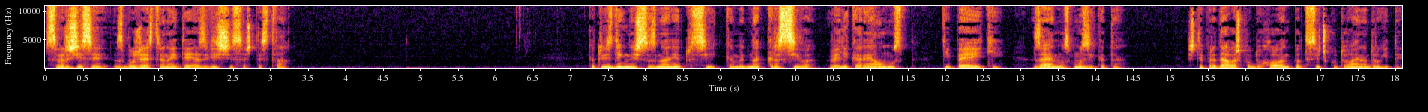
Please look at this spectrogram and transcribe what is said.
свържи се с божествена идея, с висши същества. Като издигнеш съзнанието си към една красива, велика реалност, ти пеейки, заедно с музиката, ще предаваш по духовен път всичко това и на другите.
